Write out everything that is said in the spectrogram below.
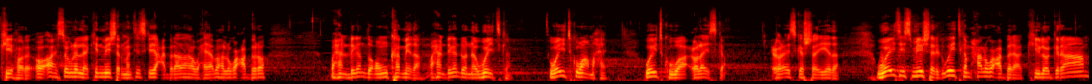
kii hore oo ah isaguna laakiin measurementska iyo cabiradaha waxyaabaha lagu cabiro waxaynu dhigan un ka mid ah. Waxaynu dhigan doonaa weightka. Weightku waa maxay? Weightku waa culayska culayska shayada weight is measured. Weightka maxaa lagu cabiraa kilogram.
